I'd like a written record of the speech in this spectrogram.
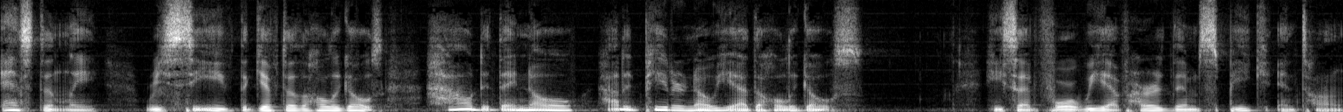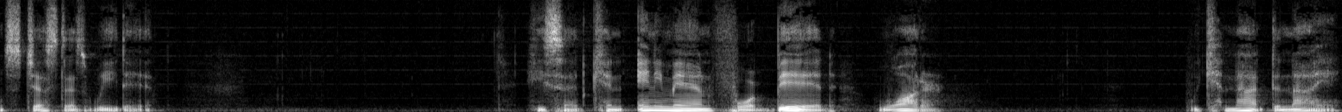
instantly received the gift of the Holy Ghost. How did they know? How did Peter know he had the Holy Ghost? He said, For we have heard them speak in tongues just as we did. He said, Can any man forbid water? We cannot deny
